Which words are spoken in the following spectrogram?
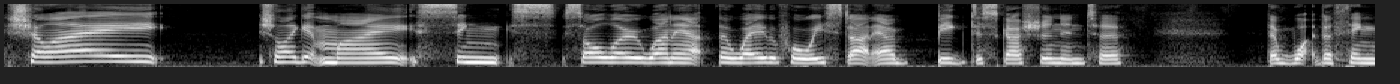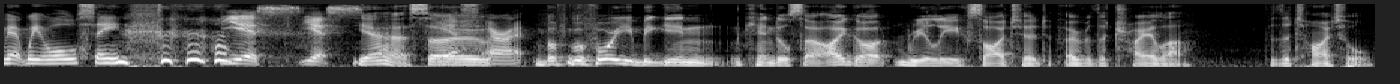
shall I shall I get my sing solo one out the way before we start our big discussion into the what the thing that we've all seen? yes, yes. Yeah, so Yes, all right. bef- before you begin, Kendall, so I got really excited over the trailer for the title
